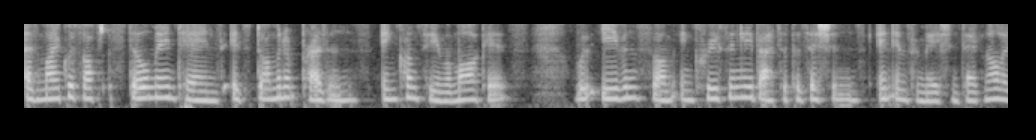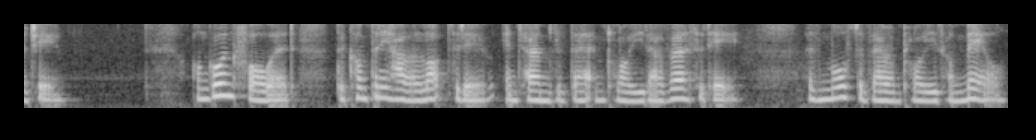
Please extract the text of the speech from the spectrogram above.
as Microsoft still maintains its dominant presence in consumer markets, with even some increasingly better positions in information technology. On going forward, the company have a lot to do in terms of their employee diversity, as most of their employees are male,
